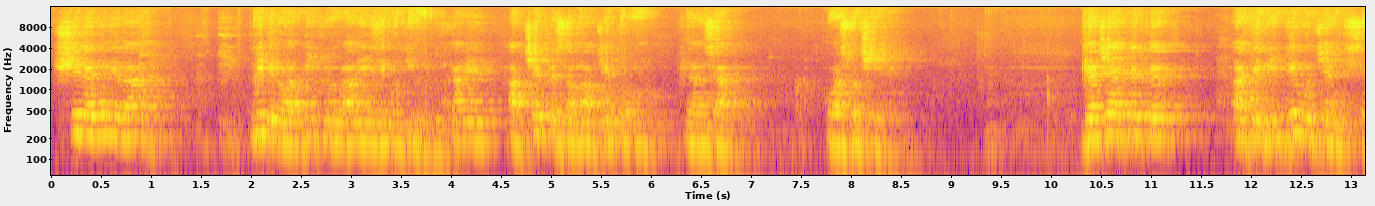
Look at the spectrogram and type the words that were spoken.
și rămâne la liberul arbitru al executivului, care acceptă sau nu acceptă o finanțare, o asociere. De aceea cred că ar trebui de urgent să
